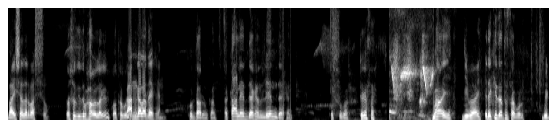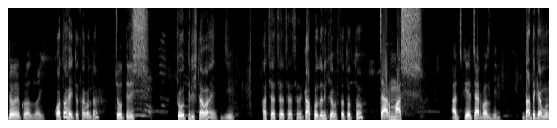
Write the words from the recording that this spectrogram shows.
বাইশ হাজার পাঁচশো। দর্শক যদি ভালো লাগে কথা বলে কান গালা দেখেন। খুব দারুণ কান। আর কানের দেখেন লেন দেখেন। খুব সুপার ঠিক আছে? ভাই জি ভাই। এটা কি জাতের ছাগল? বিটলের ক্রস ভাই। কত ছাগলটা? চৌত্রিশ। চৌত্রিশ না ভাই? জি। আচ্ছা আচ্ছা আচ্ছা আচ্ছা। গাপ কি অবস্থা তোর তো? চার মাস আজকে চার পাঁচ দিন। দাঁতে কেমন?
